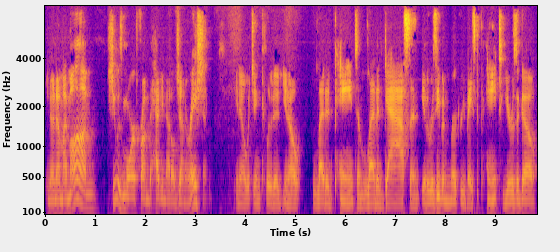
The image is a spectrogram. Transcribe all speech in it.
you know, now my mom, she was more from the heavy metal generation, you know, which included, you know, leaded paint and leaded gas, and there was even mercury based paint years ago.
